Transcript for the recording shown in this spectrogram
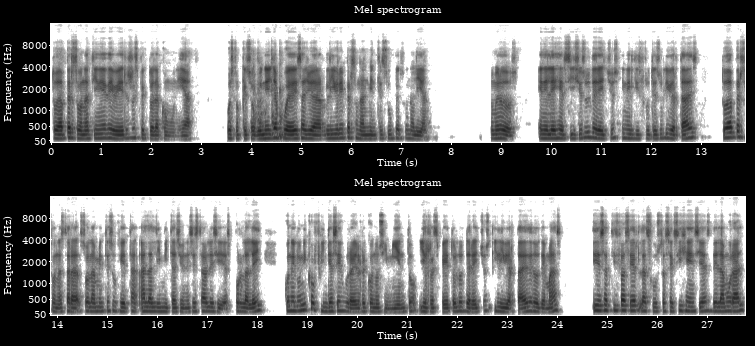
Toda persona tiene deberes respecto a la comunidad, puesto que solo en ella puede desarrollar libre y personalmente su personalidad. Número 2. En el ejercicio de sus derechos en el disfrute de sus libertades, toda persona estará solamente sujeta a las limitaciones establecidas por la ley con el único fin de asegurar el reconocimiento y el respeto de los derechos y libertades de los demás y de satisfacer las justas exigencias de la moral,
